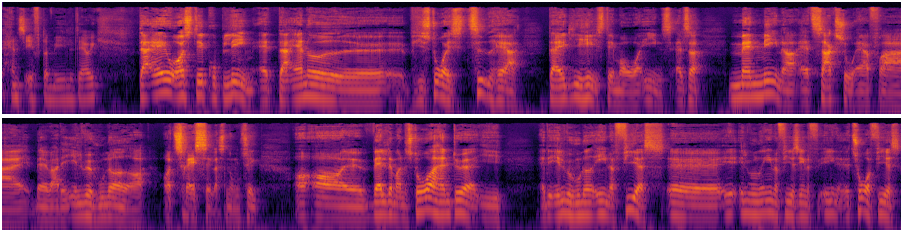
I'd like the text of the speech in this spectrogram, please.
hans eftermæle. Det er jo ikke... Der er jo også det problem, at der er noget øh, historisk tid her, der ikke lige helt stemmer overens. Altså, man mener, at Saxo er fra, hvad var det, 1160 eller sådan nogle ting. Og, og øh, Valdemar den Store, han dør i, er det 1181, øh, 1181, 82,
